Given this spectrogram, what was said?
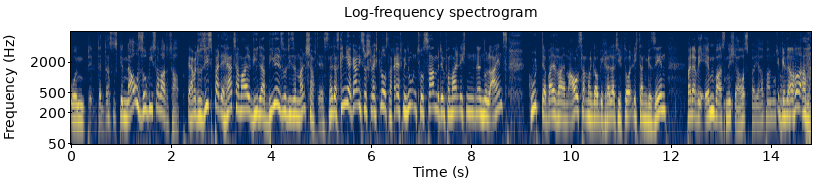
Und das ist genau so, wie ich es erwartet habe. Ja, aber du siehst bei der Hertha mal, wie labil so diese Mannschaft ist. Ne? Das ging ja gar nicht so schlecht los. Nach elf Minuten Toussaint mit dem vermeintlichen 0-1. Äh, Gut, der Ball war im Aus, hat man, glaube ich, relativ deutlich dann gesehen. Bei der WM war es nicht aus, bei Japan muss man Genau, aber,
